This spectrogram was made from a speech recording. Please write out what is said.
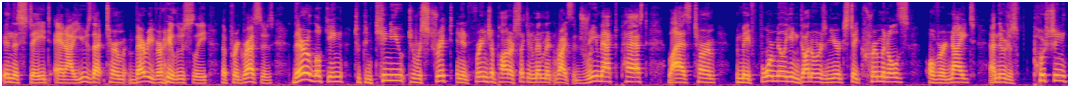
in the state, and I use that term very, very loosely, the progressives, they're looking to continue to restrict and infringe upon our Second Amendment rights. The DREAM Act passed last term. It made 4 million gun owners in New York State criminals overnight, and they're just pushing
